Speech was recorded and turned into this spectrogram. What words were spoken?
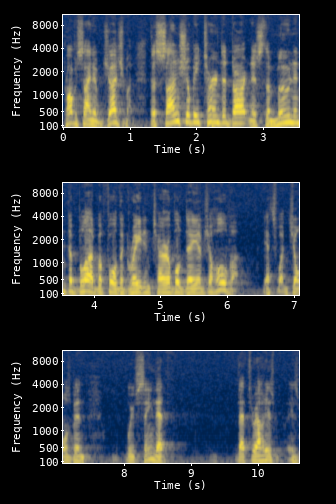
prophesying of judgment. The sun shall be turned to darkness, the moon into blood before the great and terrible day of Jehovah. That's what Joel's been, we've seen that, that throughout his, his,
